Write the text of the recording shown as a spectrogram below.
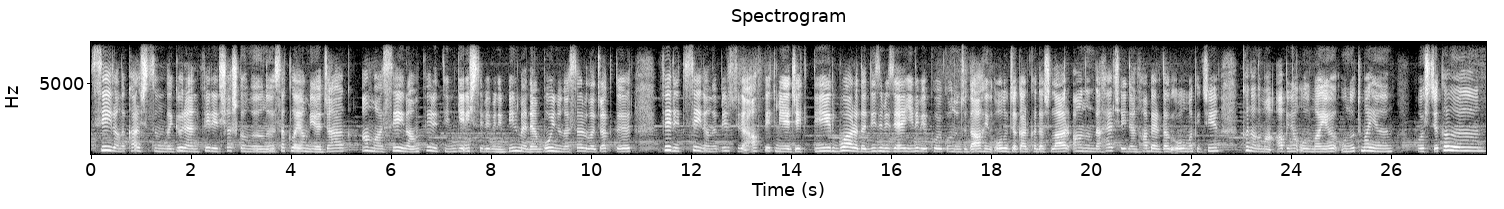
Seyran'ı karşısında gören Ferit şaşkınlığını saklayamayacak ama Seyran Ferit'in geliş sebebini bilmeden boynuna sarılacaktır. Ferit Seyran'ı bir süre affetmeyecektir. Bu arada dizimize yeni bir koyu konuncu dahil olacak arkadaşlar. Anında her şeyden haberdar olmak için kanalıma abone olmayı unutmayın. Hoşçakalın.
